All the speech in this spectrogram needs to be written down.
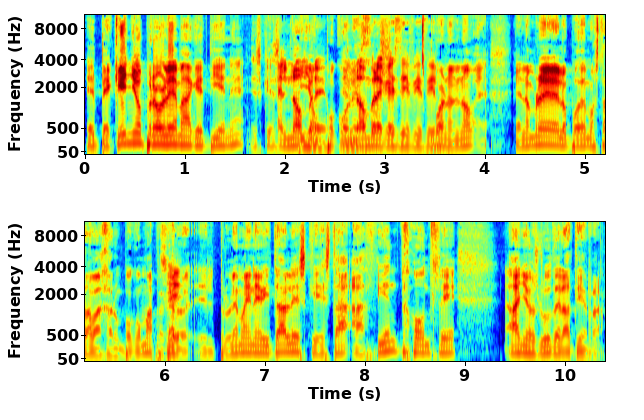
El pequeño problema que tiene es que El nombre, un poco el lejos. nombre que es difícil. Bueno, el, no- el nombre lo podemos trabajar un poco más, pero Sí. claro, el problema inevitable es que está a 111 años luz de la Tierra.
